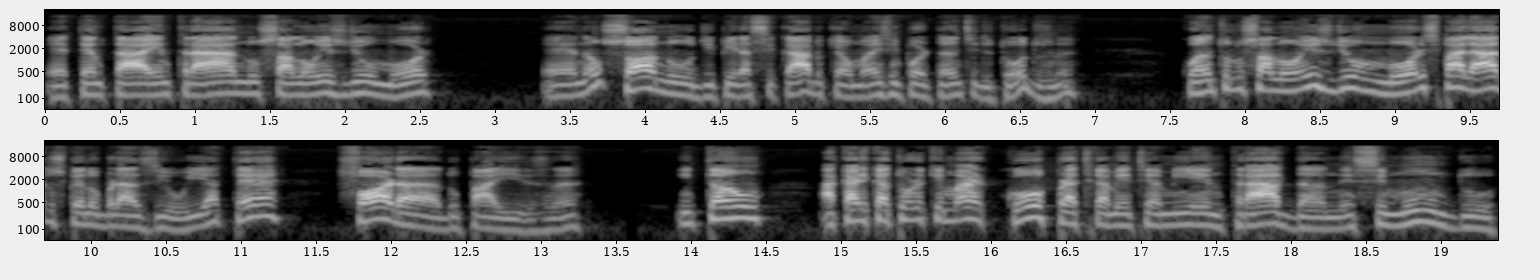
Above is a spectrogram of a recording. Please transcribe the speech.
é, tentar entrar nos salões de humor, é, não só no de Piracicaba, que é o mais importante de todos, né? quanto nos salões de humor espalhados pelo Brasil e até fora do país. Né? Então, a caricatura que marcou praticamente a minha entrada nesse mundo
